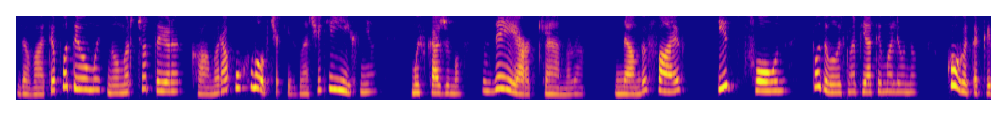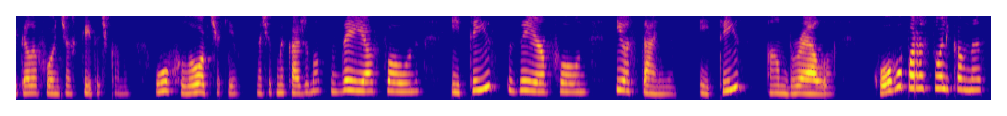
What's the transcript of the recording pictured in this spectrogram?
Давайте подивимось. Номер 4. Камера у хлопчиків, значить їхня. Ми скажемо their camera. Number 5. It's phone. Подивились на п'ятий малюнок. Кого такий телефончик з квіточками? У хлопчиків. Значить, ми кажемо their phone. It is their phone. І останнє. It is umbrella. Кого парасолька в нас?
